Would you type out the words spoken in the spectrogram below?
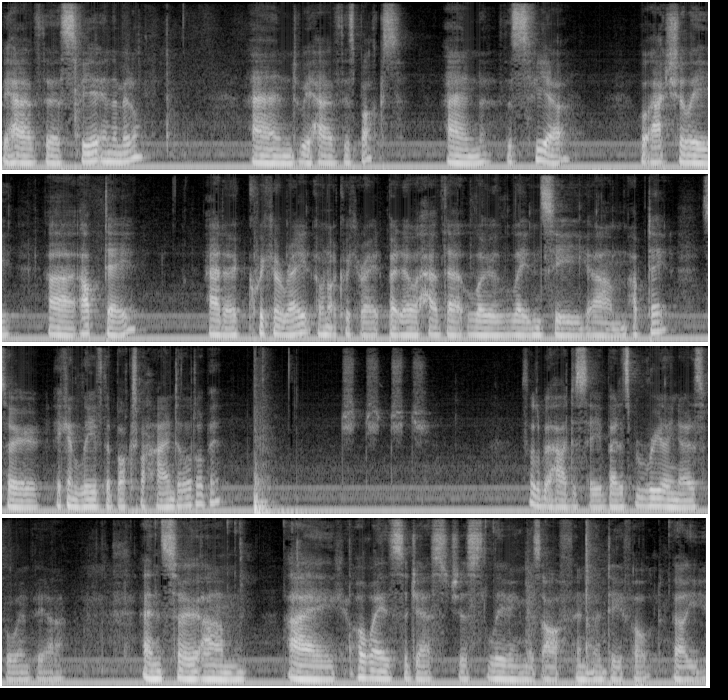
we have the sphere in the middle and we have this box and the sphere will actually uh, update at a quicker rate, or not quicker rate, but it'll have that low latency um, update, so it can leave the box behind a little bit. It's a little bit hard to see, but it's really noticeable in VR. And so um, I always suggest just leaving this off in the default value.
